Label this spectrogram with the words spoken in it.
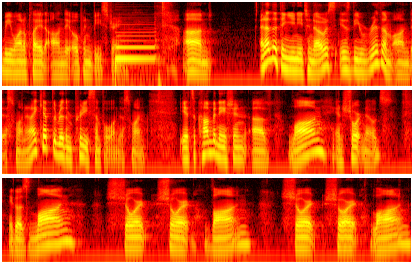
we want to play it on the open B string. Um, another thing you need to notice is the rhythm on this one. And I kept the rhythm pretty simple on this one. It's a combination of long and short notes. It goes long, short, short, long, short, short, long,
